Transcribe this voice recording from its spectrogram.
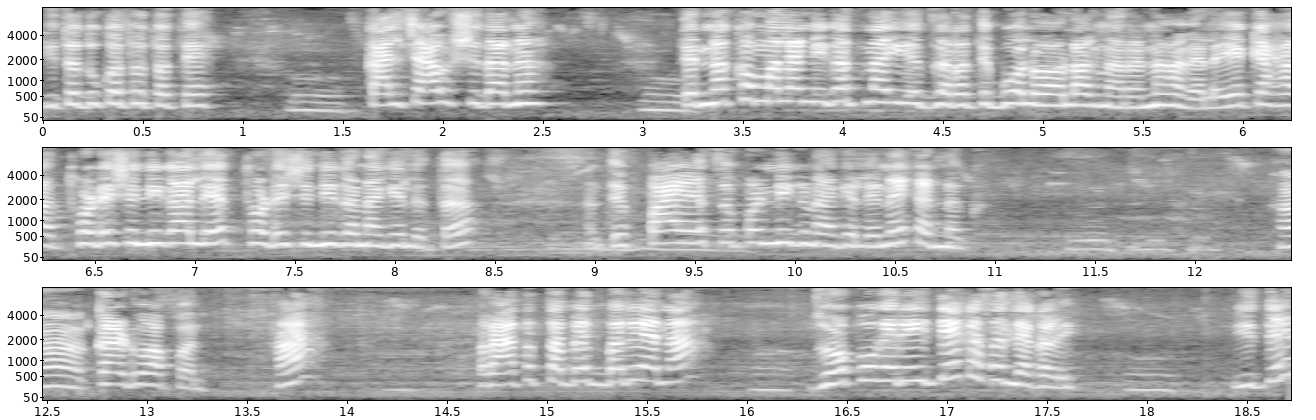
इथं दुखत होतं ते. कालच्या औषधानं. ते नख मला निघत नाहीये जरा ते बोलवावं लागणार आहे न्हाव्याला. एका हात थोडेसे निघालेत थोडेसे निघना गेले तर. आणि ते पायाचं पण निघणा गेले नाही का नख? हा काढू आपण. हा? पण आता तब्येत बरी आहे ना? झोप वगैरे येते का संध्याकाळी? इथे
